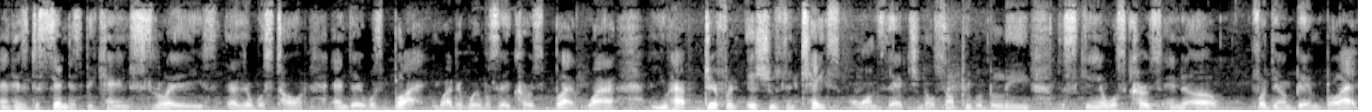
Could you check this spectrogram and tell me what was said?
and his descendants became slaves, as it was taught, and they was black. Why the way was they cursed black? Why you have different issues and takes on that. You know, some people believe the skin was cursed and uh, for them being black,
